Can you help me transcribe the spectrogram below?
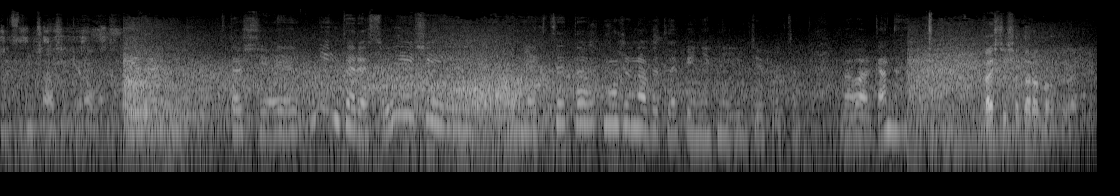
Więc tym trzeba się kierować. Ktoś nie interesuje się i nie chce, to może nawet lepiej niech nie idzie, po co bałagan. Weźcie się do roboty lepiej.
